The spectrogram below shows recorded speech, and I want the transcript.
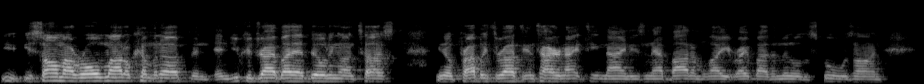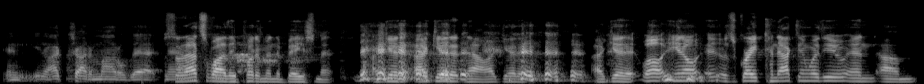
you, you saw my role model coming up and, and you could drive by that building on Tusk you know, probably throughout the entire 1990s, and that bottom light right by the middle of the school was on. And you know, I try to model that. Now. So that's why they put him in the basement. I get it. I get it now. I get it. I get it. Well, you know, it was great connecting with you, and um,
